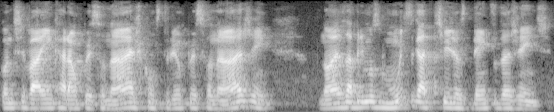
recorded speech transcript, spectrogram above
quando a gente vai encarar um personagem, construir um personagem, nós abrimos muitos gatilhos dentro da gente.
